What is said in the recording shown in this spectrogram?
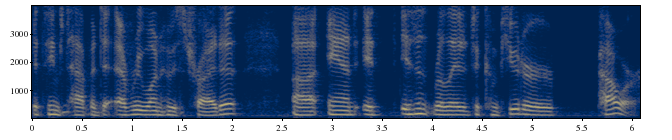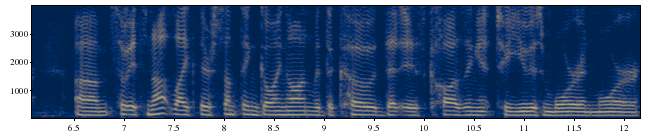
It seems to happen to everyone who's tried it, uh, and it isn't related to computer power. Um, so it's not like there's something going on with the code that is causing it to use more and more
